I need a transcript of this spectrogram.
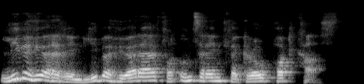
Liebe Hörerinnen, liebe Hörer von unserem Vergrow Podcast,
